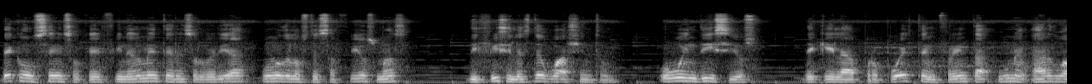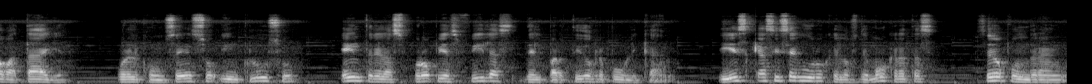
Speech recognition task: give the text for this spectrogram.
de consenso que finalmente resolvería uno de los desafíos más difíciles de Washington, hubo indicios de que la propuesta enfrenta una ardua batalla por el consenso incluso entre las propias filas del Partido Republicano y es casi seguro que los demócratas se opondrán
